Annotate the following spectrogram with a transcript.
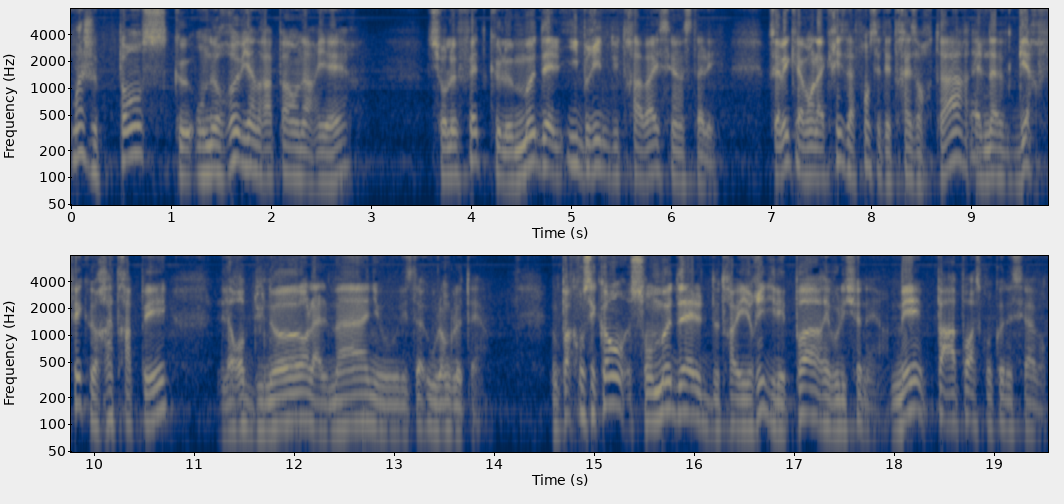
Moi, je pense qu'on ne reviendra pas en arrière sur le fait que le modèle hybride du travail s'est installé. Vous savez qu'avant la crise, la France était très en retard. Elle n'a guère fait que rattraper l'Europe du Nord, l'Allemagne ou l'Angleterre. Donc par conséquent, son modèle de travail hybride, il n'est pas révolutionnaire, mais par rapport à ce qu'on connaissait avant. Donc,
